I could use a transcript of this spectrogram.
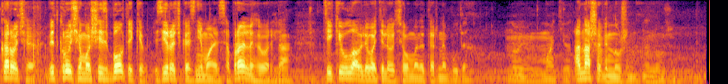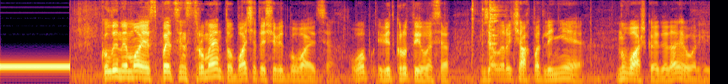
Коротше, відкручуємо 6 болтиків, зірочка знімається, правильно, Георгій? Да. Тільки улавлювателя цього в мене тепер не буде. Ну і мать його А на що він нужен? не нужен. Коли немає спецінструменту, бачите, що відбувається. Оп, і відкрутилося. Взяли рычаг подлінніє. Ну, важко йде, да, Георгій?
